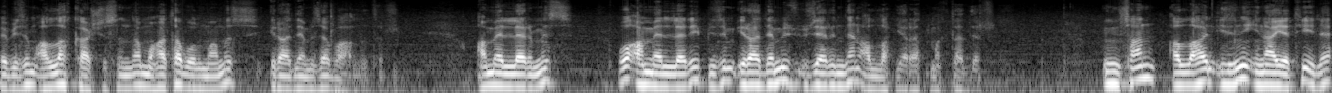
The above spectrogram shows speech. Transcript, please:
Ve bizim Allah karşısında muhatap olmamız irademize bağlıdır. Amellerimiz o amelleri bizim irademiz üzerinden Allah yaratmaktadır. İnsan Allah'ın izni inayetiyle,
